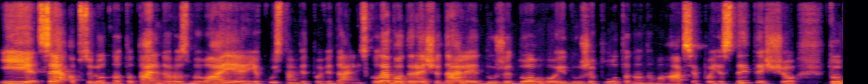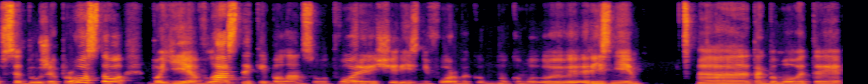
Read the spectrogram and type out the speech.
і це абсолютно тотально розмиває якусь там відповідальність. Кулеба, до речі, далі дуже довго і дуже плутано намагався пояснити, що тут все дуже просто, бо є власники, балансоутворюючі різні форми, ну кому е, різні. Е, так би мовити,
